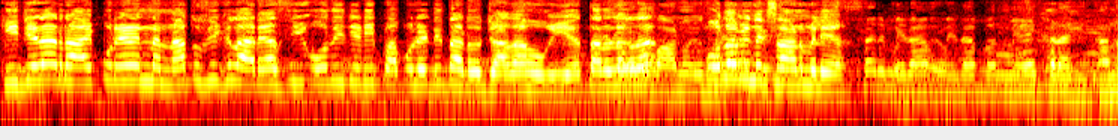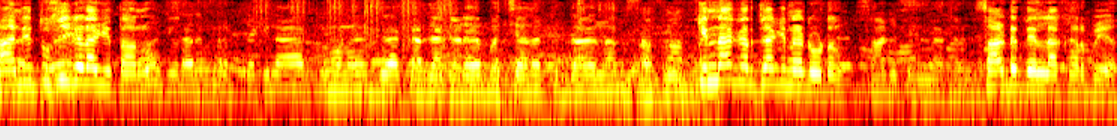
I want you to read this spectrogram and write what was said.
ਕਿ ਜਿਹੜਾ ਰਾਜਪੁਰੇ ਨੇ ਨੰਨਾ ਤੁਸੀਂ ਖਿਲਾ ਰਿਆ ਸੀ ਉਹਦੀ ਜਿਹੜੀ ਪਪੂਲੈਰਿਟੀ ਤੁਹਾਡੇ ਤੋਂ ਜ਼ਿਆਦਾ ਹੋ ਗਈ ਹੈ? ਤੁਹਾਨੂੰ ਲੱਗਦਾ ਉਹਦਾ ਵੀ ਨੁਕਸਾਨ ਮਿਲਿਆ? ਸਰ ਮੇਰਾ ਮੇਰਾ ਮੈਂ ਹੀ ਖੜਾ ਕੀਤਾ ਹਾਂਜੀ ਤੁਸੀਂ ਖੜਾ ਕੀਤਾ ਉਹਨੂੰ। ਸਰ ਪਰ ਲੇਕਿਨ ਆ ਹੁਣ ਜਿਹੜਾ ਕਰਜ਼ਾ ਚੜਿਆ ਬੱਚਿਆਂ ਦਾ ਕਿੱਦਾਂ ਇਹਨਾਂ ਨੂੰ ਸਾਫੀ ਕਿੰਨਾ ਖਰਚਾ ਕਿੰਨਾ ਟੋਟਲ 3.5 ਲੱਖ ਰੁਪਏ। 3.5 ਲੱਖ ਰੁਪਇਆ।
